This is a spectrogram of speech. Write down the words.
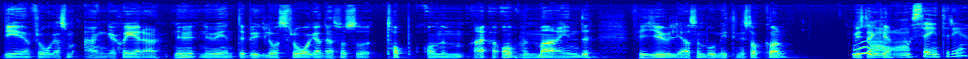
Det är en fråga som engagerar. Nu, nu är inte bygglovsfrågan den som så top on of mind för Julia som bor mitt inne i Stockholm. Misstänker. Mm, säg inte det.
